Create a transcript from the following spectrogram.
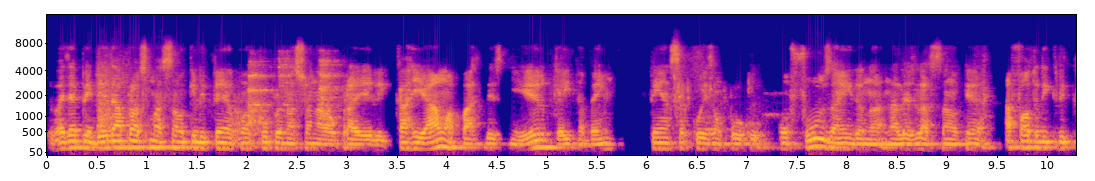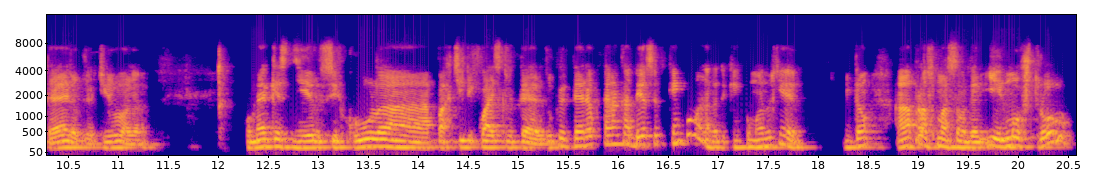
Vai depender da aproximação que ele tenha com a cúpula nacional para ele carrear uma parte desse dinheiro, que aí também tem essa coisa um pouco confusa ainda na, na legislação, que é a falta de critério objetivo. Olha, como é que esse dinheiro circula, a partir de quais critérios? O critério é o que está na cabeça de quem comanda, de quem comanda o dinheiro. Então, a aproximação dele, e ele mostrou,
